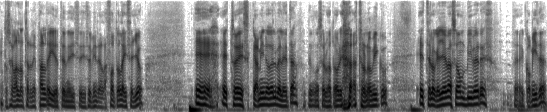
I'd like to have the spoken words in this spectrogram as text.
Entonces van los tres de espalda y este me dice, dice, mira, la foto la hice yo. Eh, esto es Camino del Veleta, de un observatorio astronómico. Este lo que lleva son víveres, eh, comida.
